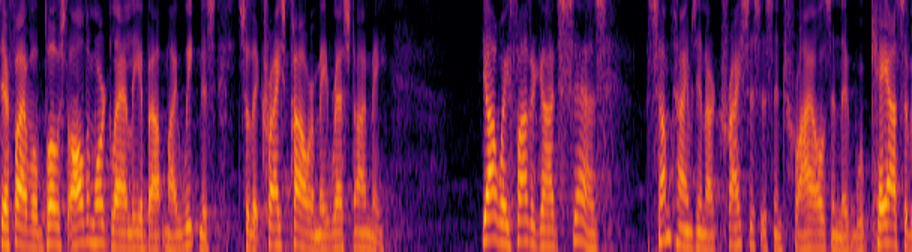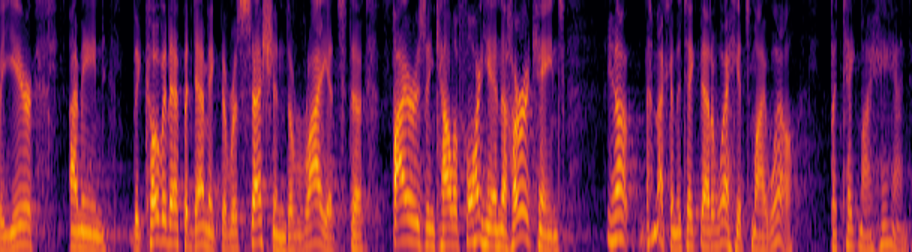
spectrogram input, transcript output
Therefore, I will boast all the more gladly about my weakness, so that Christ's power may rest on me. Yahweh, Father God, says, sometimes in our crises and trials and the chaos of a year, I mean, the COVID epidemic, the recession, the riots, the fires in California, and the hurricanes, you know, I'm not going to take that away. It's my will. But take my hand.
